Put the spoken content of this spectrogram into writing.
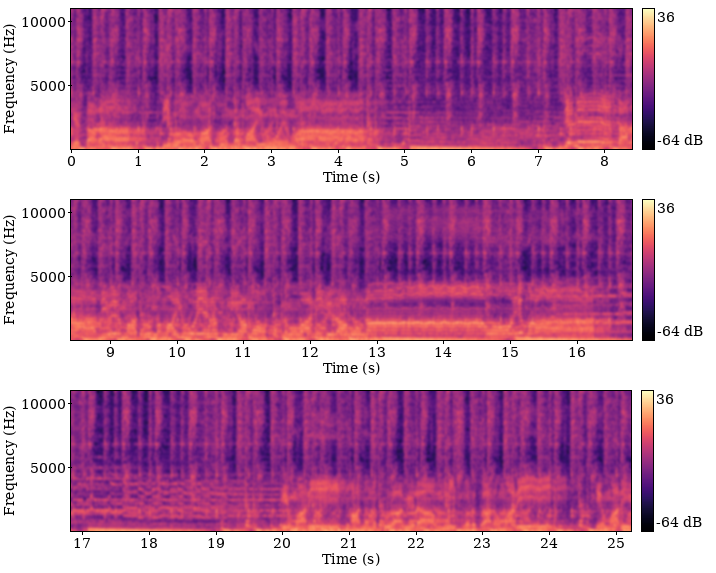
કે તારા દીવ માથું નમાયું એમાં જેને તારા દિવે માથું નમાયું હોય એના દુનિયામાં નમવાની વેરાઓના કે મારી આનંદપુરા વેડામની સરકાર મારી, કે મારી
